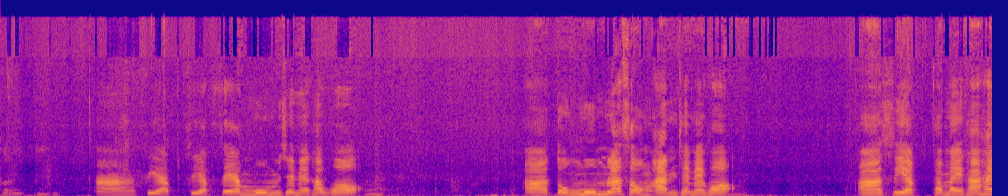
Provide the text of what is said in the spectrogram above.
ส่ตีน อ่า เสียบเสียบแซมมุมใช่ไหมครับพ่ออมอ่า ตรงมุมละสองอันใช่ไหมพ่ออมอ่า เสียบทำไมคะ ให้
